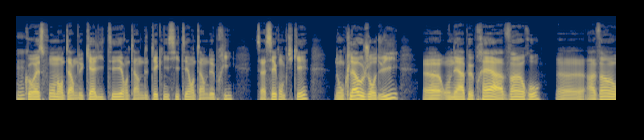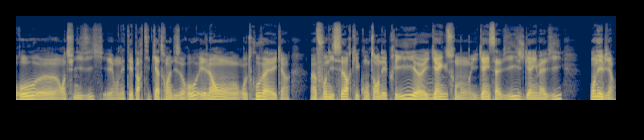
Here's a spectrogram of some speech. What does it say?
mm. correspondent en termes de qualité, en termes de technicité, en termes de prix. C'est assez compliqué. Donc là, aujourd'hui, on est à peu près à 20 euros euh, à 20 euros euh, en Tunisie et on était parti de 90 euros. Et là, on retrouve avec un, fournisseur qui est content des prix, il, mmh. gagne son, il gagne sa vie, je gagne ma vie, on est bien.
